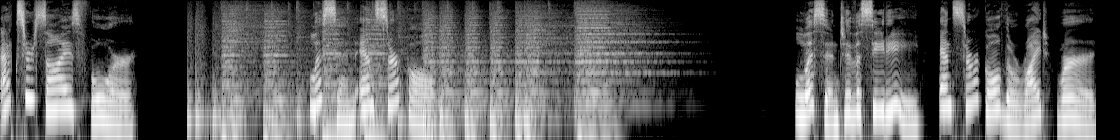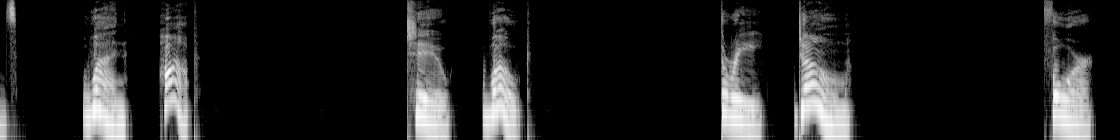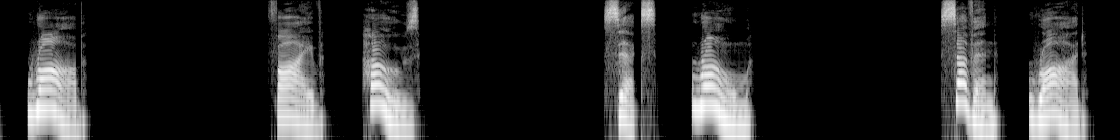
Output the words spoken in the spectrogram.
Exercise 4. Listen and circle. Listen to the CD and circle the right words. 1. Hop. 2. Woke. 3. Dome. 4. Rob. 5. Hose. 6. Rome. 7. Rod.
